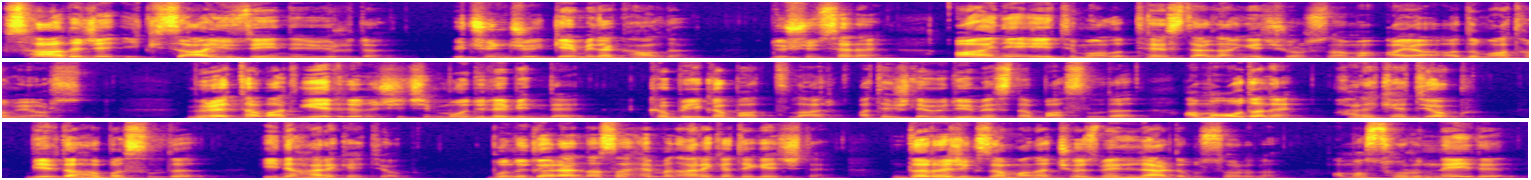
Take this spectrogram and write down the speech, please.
Sadece ikisi ay yüzeyinde yürüdü. Üçüncü gemide kaldı. Düşünsene, aynı eğitimi alıp testlerden geçiyorsun ama aya adım atamıyorsun. Mürettebat geri dönüş için modüle bindi. Kapıyı kapattılar. Ateşleme düğmesine basıldı. Ama o da ne? Hareket yok. Bir daha basıldı. Yine hareket yok. Bunu gören NASA hemen harekete geçti. Daracık zamana çözmelilerdi bu sorunu. Ama sorun neydi?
